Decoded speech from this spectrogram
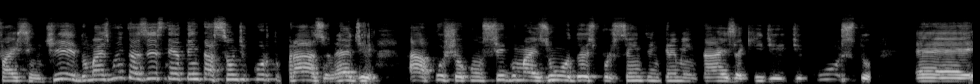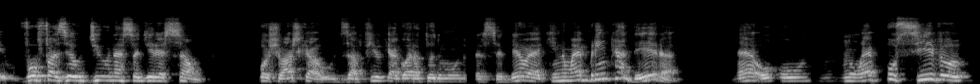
faz sentido, mas muitas vezes tem a tentação de curto prazo, né? De, ah, puxa, eu consigo mais 1 ou 2% incrementais aqui de, de custo, é, vou fazer o deal nessa direção. Poxa, eu acho que o desafio que agora todo mundo percebeu é que não é brincadeira, né? ou, ou não é possível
